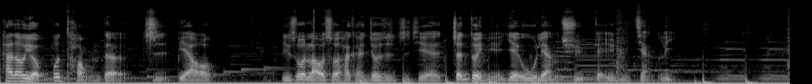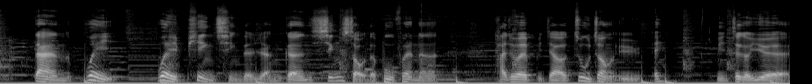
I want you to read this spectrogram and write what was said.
他都有不同的指标。比如说老手，他可能就是直接针对你的业务量去给予你奖励，但未未聘请的人跟新手的部分呢，他就会比较注重于，哎，你这个月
